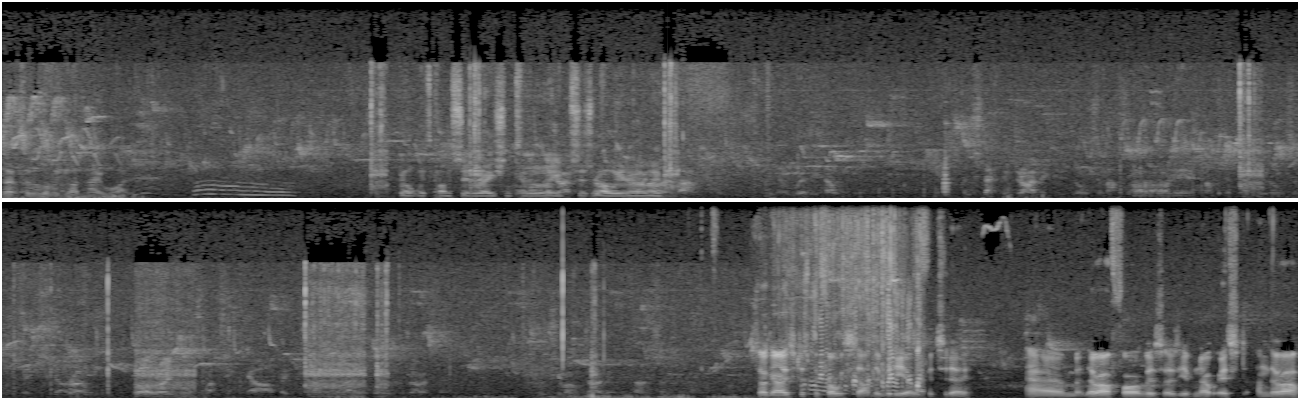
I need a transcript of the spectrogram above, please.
That for the love of God, no why. Built with consideration to the loops as well, you know what I mean? So guys, just before we start the video for today, um, there are four of us as you've noticed, and there are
